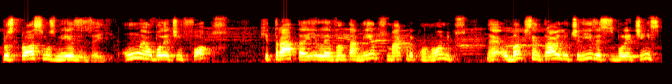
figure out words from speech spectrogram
para os próximos meses aí. Um é o Boletim Focus, que trata aí levantamentos macroeconômicos, né? o Banco Central ele utiliza esses boletins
